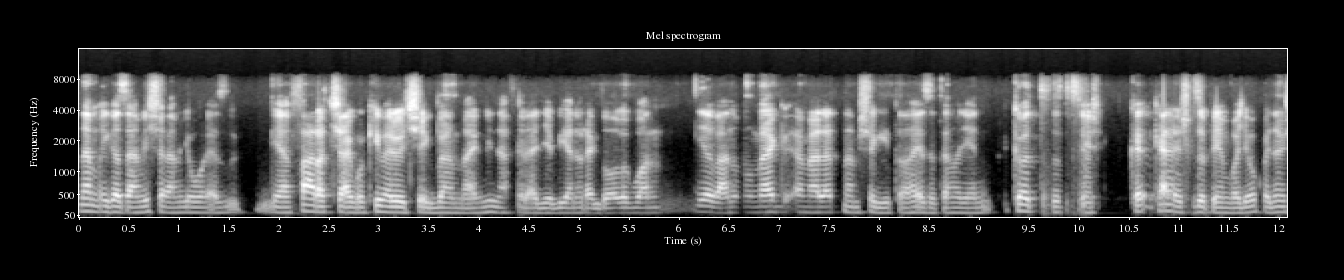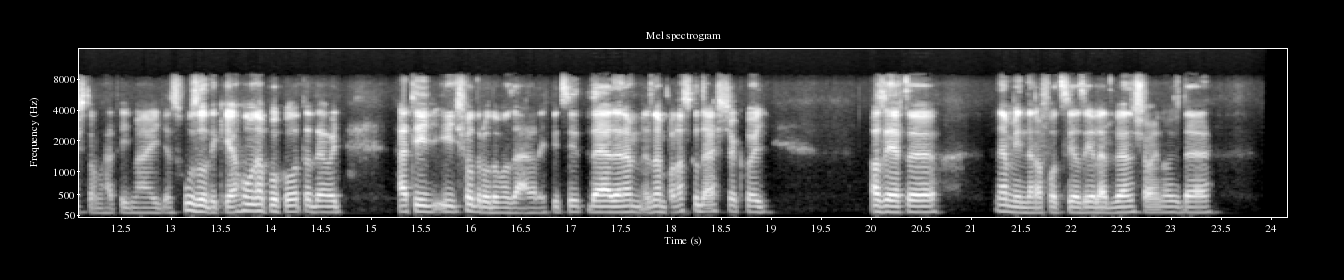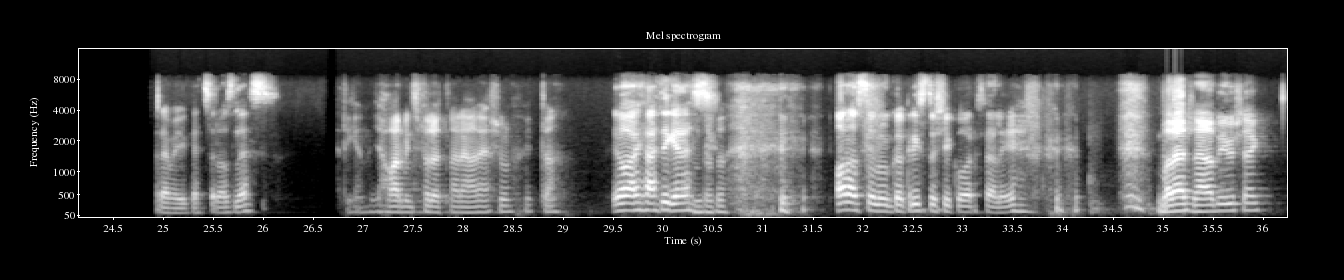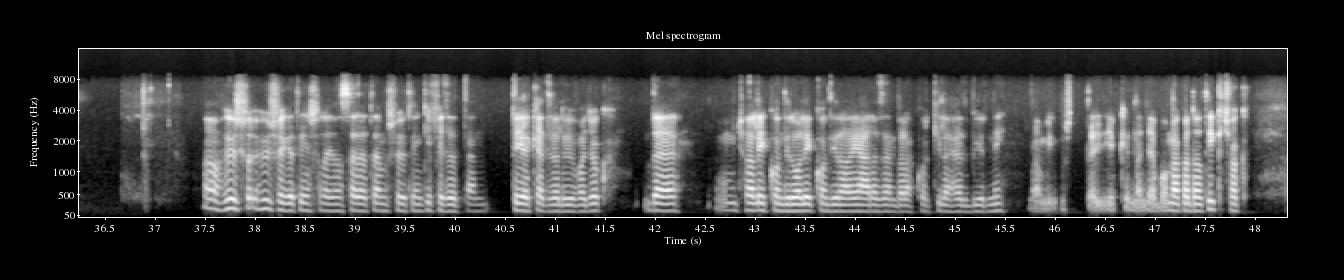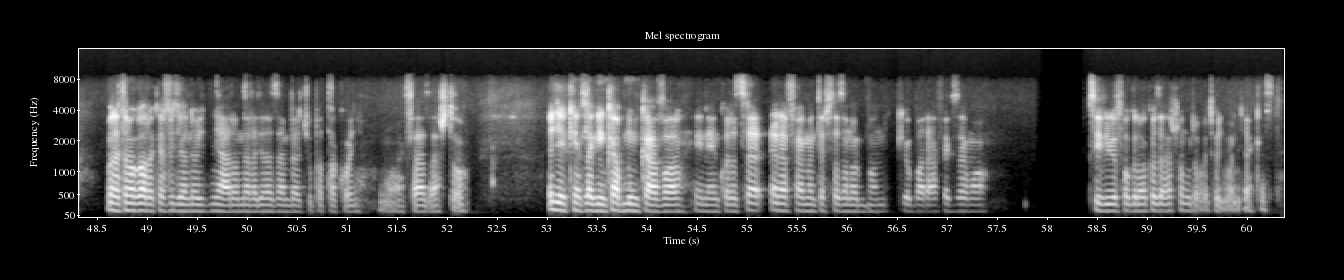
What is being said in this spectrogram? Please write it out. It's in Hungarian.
nem igazán viselem jól, ez ilyen fáradtságban, kimerültségben, meg mindenféle egyéb ilyen öreg dolgokban nyilvánul meg, emellett nem segít a helyzetem, hogy én költözés kellős közepén vagyok, vagy nem is tudom, hát így már így ez húzódik ilyen hónapok óta, de hogy hát így, így sodródom az áral egy picit, de, de nem, ez nem panaszkodás, csak hogy azért nem minden a foci az életben sajnos, de reméljük egyszer az lesz. Hát igen, ugye 30 fölött már ráadásul itt a Jaj, hát igen, ez... Araszolunk a Krisztusi kor felé. Balázs, nálad újság? A hűs, hűséget én sem nagyon szeretem, sőt én kifejezetten télkedvelő vagyok, de ha légkondiról légkondira jár az ember, akkor ki lehet bírni, ami most egyébként nagyjából megadatik, csak mellette meg arra kell figyelni, hogy nyáron ne legyen az ember csupa takony a fázástól. Egyébként leginkább munkával. Én ilyenkor az NFL-mentes szezonokban jobban ráfekszem a civil foglalkozásomra, vagy hogy mondják ezt?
